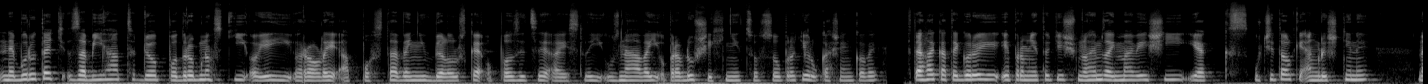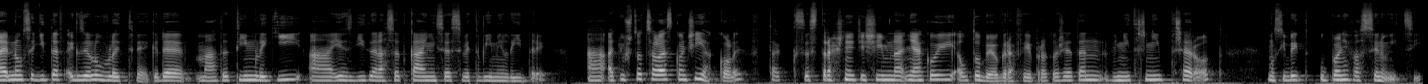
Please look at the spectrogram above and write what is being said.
Nebudu teď zabíhat do podrobností o její roli a postavení v běloruské opozici a jestli ji uznávají opravdu všichni, co jsou proti Lukašenkovi. V téhle kategorii je pro mě totiž mnohem zajímavější, jak z učitelky angličtiny Najednou sedíte v exilu v Litvě, kde máte tým lidí a jezdíte na setkání se světovými lídry. A ať už to celé skončí jakkoliv, tak se strašně těším na nějakou její autobiografii, protože ten vnitřní přerod musí být úplně fascinující.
